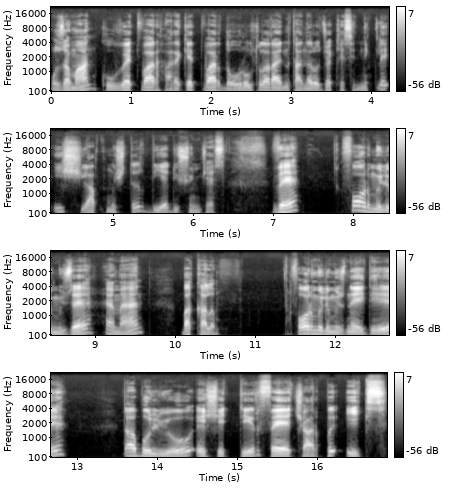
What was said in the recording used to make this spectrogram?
O zaman kuvvet var, hareket var, doğrultular aynı. Taner Hoca kesinlikle iş yapmıştır diye düşüneceğiz. Ve formülümüze hemen bakalım. Formülümüz neydi? W eşittir F çarpı X.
